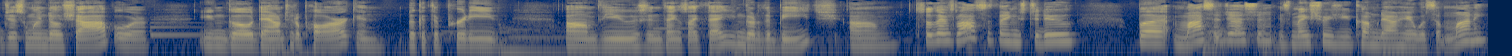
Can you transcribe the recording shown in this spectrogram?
just window shop, or you can go down to the park and look at the pretty um, views and things like that. You can go to the beach. Um, so there's lots of things to do. But my suggestion is make sure you come down here with some money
